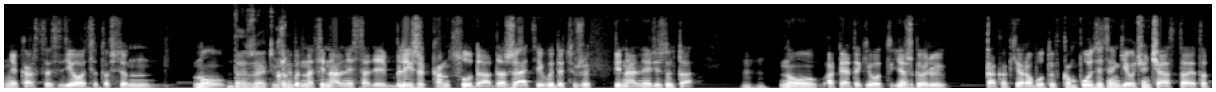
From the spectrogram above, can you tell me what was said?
мне кажется, сделать это все ну, Дожать уже. как бы на финальной стадии, ближе к концу, да, дожать и выдать уже финальный результат. Мгм. Ну, опять-таки, вот я же говорю, так как я работаю в композитинге, очень часто этот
